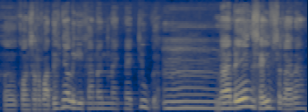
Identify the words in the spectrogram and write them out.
Eh, konservatifnya lagi kanan naik naik juga. Mm. nggak ada yang safe sekarang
